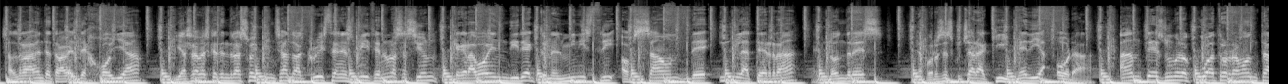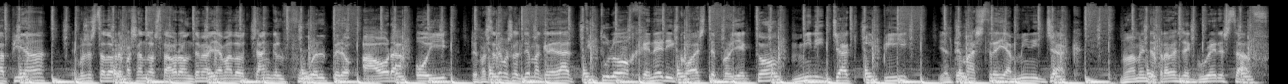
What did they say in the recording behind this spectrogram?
Saldrá a la venta a través de Joya. Ya sabes que tendrás hoy pinchando a Kristen Smith en una sesión que grabó en directo en el Ministry of Sound de Inglaterra, en Londres. La podrás escuchar aquí, media hora. Antes, número 4, Ramón Tapia. Hemos estado repasando hasta ahora un tema llamado Jungle Fuel, pero ahora, hoy, repasaremos el tema que le da título genérico a este proyecto, Mini Jack EP, y el tema estrella Mini Jack, nuevamente a través de Great Stuff.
